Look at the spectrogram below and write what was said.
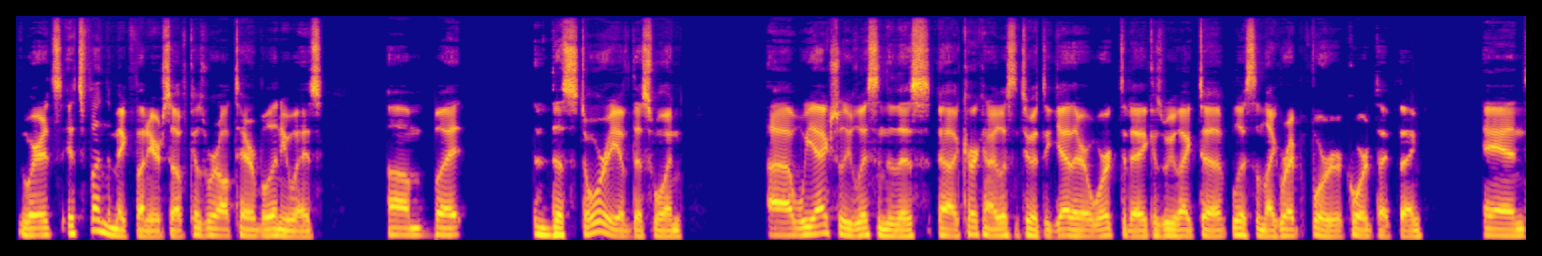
where it's it's fun to make fun of yourself because we're all terrible anyways. Um, but the story of this one, uh, we actually listened to this. Uh, Kirk and I listened to it together at work today because we like to listen like right before we record type thing, and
